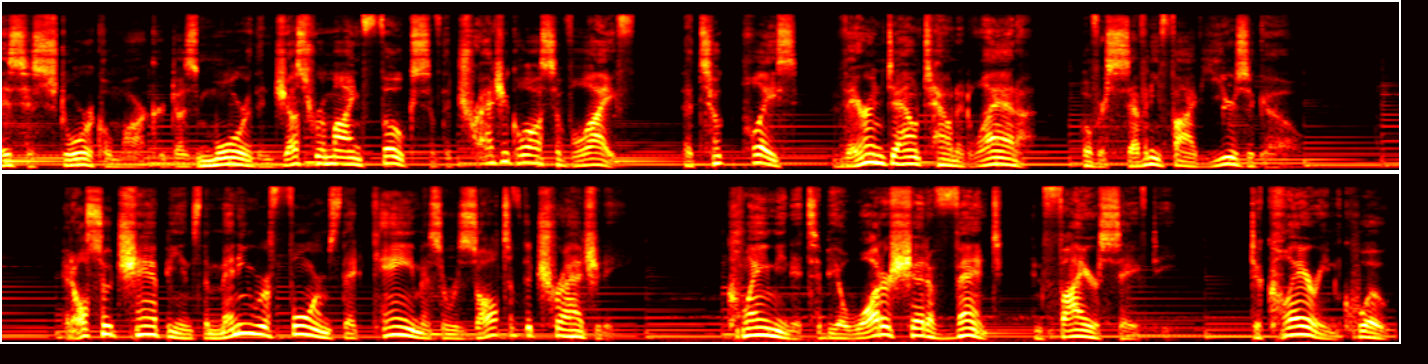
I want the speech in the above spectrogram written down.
This historical marker does more than just remind folks of the tragic loss of life that took place there in downtown Atlanta over 75 years ago. It also champions the many reforms that came as a result of the tragedy, claiming it to be a watershed event in fire safety, declaring, quote,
